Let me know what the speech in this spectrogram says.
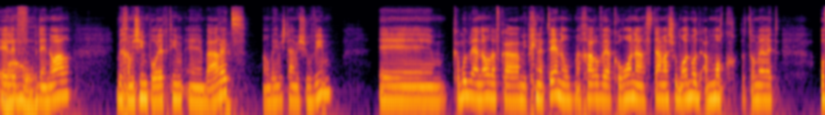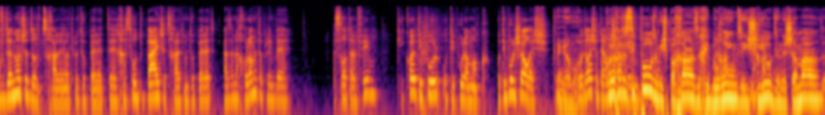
אלף וואו. בני נוער, ב-50 פרויקטים אה, בארץ, 42 יישובים. אה, כמות בני הנוער דווקא מבחינתנו, מאחר והקורונה עשתה משהו מאוד מאוד עמוק, זאת אומרת, אובדנות שזו צריכה להיות מטופלת, אה, חסרות בית שצריכה להיות מטופלת, אז אנחנו לא מטפלים בעשרות אלפים, כי כל טיפול הוא טיפול עמוק, הוא טיפול שורש. לגמרי. הוא דורש יותר כל אחד זה משאבים. סיפור, זה משפחה, זה חיבורים, נכון, זה אישיות, נכון. זה נשמה. זה...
